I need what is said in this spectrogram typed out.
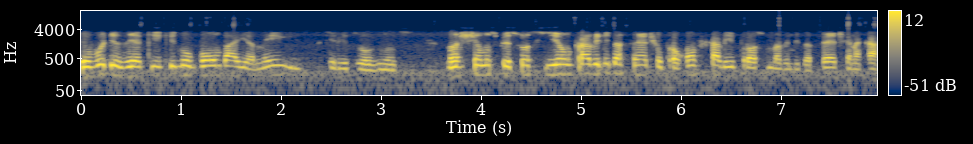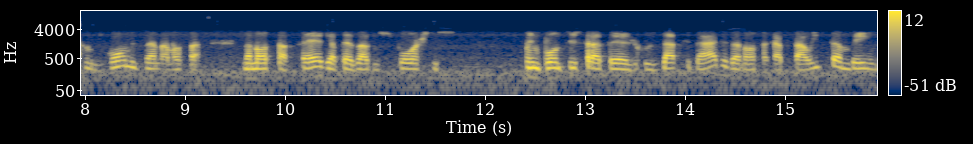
eu vou dizer aqui que no Bom Baianês, queridos ouvintes, nós tínhamos pessoas que iam para a Avenida 7, o PROCON fica ali próximo da Avenida 7, que é na Carlos Gomes, né, na, nossa, na nossa sede, apesar dos postos em pontos estratégicos da cidade, da nossa capital e também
